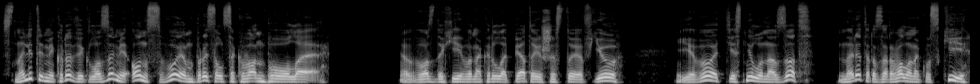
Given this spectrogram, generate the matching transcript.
С налитыми кровью глазами он с воем бросился к Ван Боуле. В воздухе его накрыло пятое и шестое фью. Его оттеснило назад, наряд разорвало на куски,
